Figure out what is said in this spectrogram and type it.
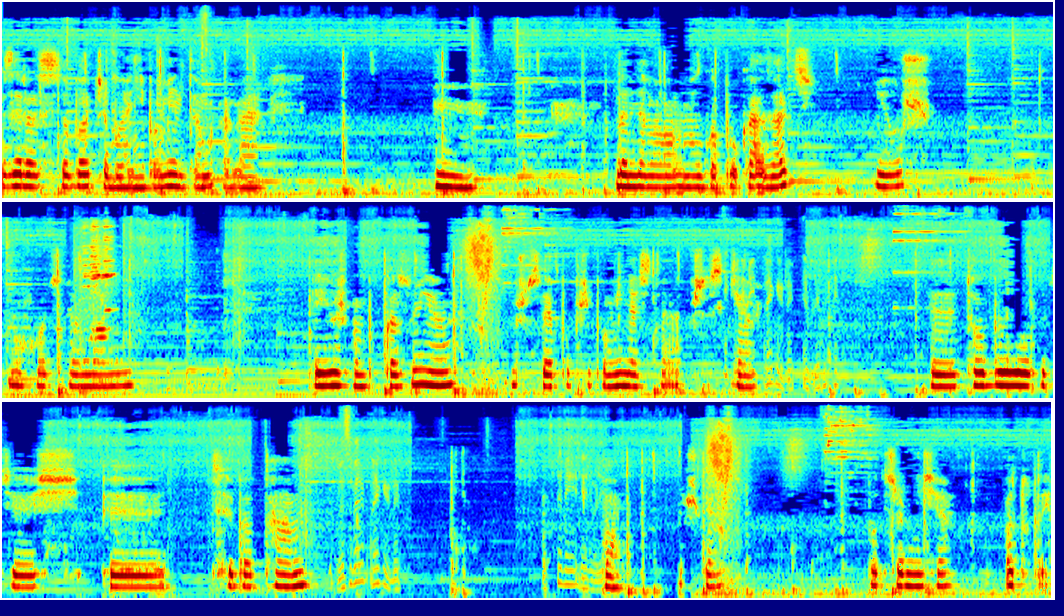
Zaraz zobaczę, bo ja nie pamiętam, ale mm, będę wam mogła pokazać już. No chodź normalnie. I już wam pokazuję. Muszę sobie poprzypominać te wszystkie To było gdzieś y, chyba tam. O, już wiem. Potrzebnie się. O tutaj.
